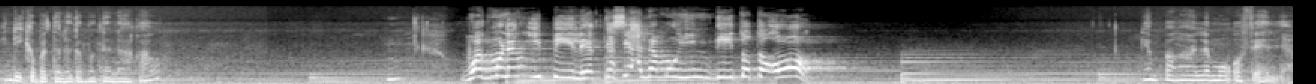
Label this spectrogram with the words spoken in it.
Hindi ka ba talaga magnanakaw? Huwag mo nang ipilit kasi alam mo hindi totoo. Yung pangalan mo, Ophelia.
